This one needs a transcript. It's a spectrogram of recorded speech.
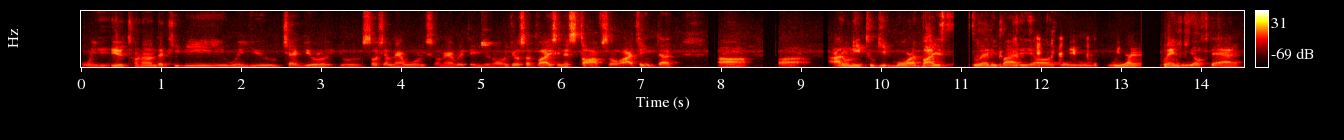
when you turn on the TV, when you check your your social networks and everything, you know, just advising stuff. So I think that uh, uh, I don't need to give more advice to anybody else. we are plenty of that.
